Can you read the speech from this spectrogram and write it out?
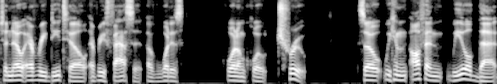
to know every detail, every facet of what is quote unquote true. So we can often wield that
